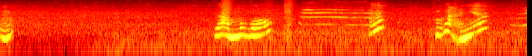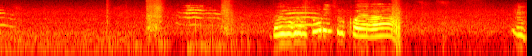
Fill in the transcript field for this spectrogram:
응? 왜 안 먹어? 응? 그거 아니야? 너 이거 그럼 소리 줄 거야. 응.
